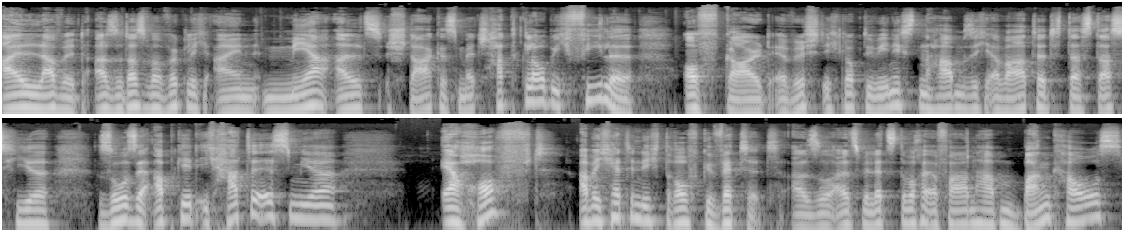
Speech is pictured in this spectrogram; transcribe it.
I love it. Also, das war wirklich ein mehr als starkes Match. Hat, glaube ich, viele off-guard erwischt. Ich glaube, die wenigsten haben sich erwartet, dass das hier so sehr abgeht. Ich hatte es mir erhofft, aber ich hätte nicht drauf gewettet. Also, als wir letzte Woche erfahren haben, Bankhaus,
